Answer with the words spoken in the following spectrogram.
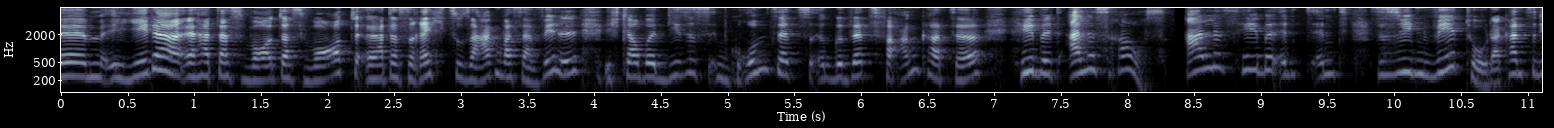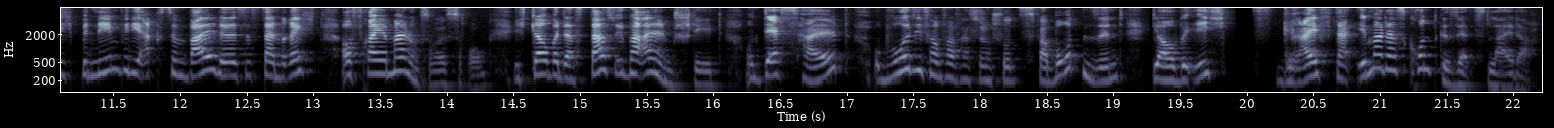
ähm, jeder hat das Wort, das Wort, äh, hat das Recht zu sagen, was er will. Ich glaube, dieses im Grundgesetz äh, Gesetz verankerte hebelt alles raus. Alles hebelt, ent, ent, es ist wie ein Veto. Da kannst du dich benehmen wie die Axt im Walde. Es ist dein Recht auf freie Meinung. Meinungsäußerung. Ich glaube, dass das über allem steht. Und deshalb, obwohl sie vom Verfassungsschutz verboten sind, glaube ich, greift da immer das Grundgesetz leider.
